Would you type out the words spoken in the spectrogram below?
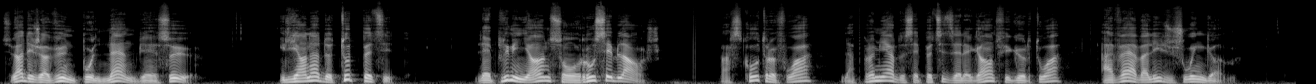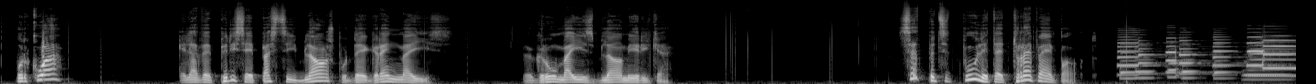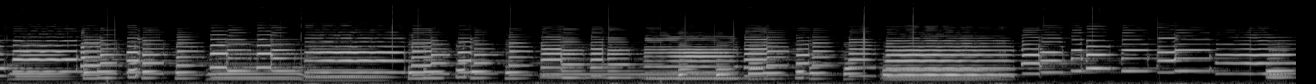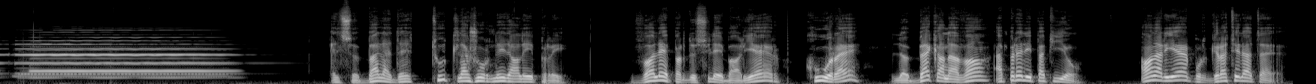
Tu as déjà vu une poule naine, bien sûr. Il y en a de toutes petites. Les plus mignonnes sont rousses et blanches, parce qu'autrefois, la première de ces petites élégantes, figure-toi, avait avalé du chewing-gum. Pourquoi? Elle avait pris ses pastilles blanches pour des grains de maïs, le gros maïs blanc américain. Cette petite poule était très pimpante. Elle se baladait toute la journée dans les prés, volait par-dessus les barrières, courait, le bec en avant après les papillons, en arrière pour gratter la terre.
